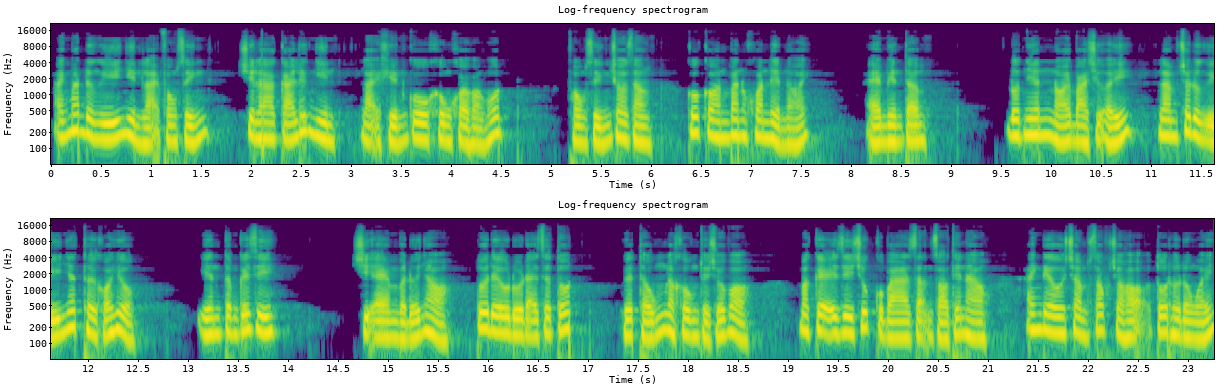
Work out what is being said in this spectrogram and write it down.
Ánh mắt Đường Ý nhìn lại Phong Sính, chỉ là cái liếc nhìn lại khiến cô không khỏi hoảng hốt. Phong Sính cho rằng cô còn băn khoăn liền nói, "Em yên tâm." Đột nhiên nói ba chữ ấy, làm cho Đường Ý nhất thời khó hiểu. Yên tâm cái gì? Chị em và đứa nhỏ tôi đều đối đãi rất tốt, huyết thống là không thể chối bỏ, mặc kệ di chúc của bà dặn dò thế nào, anh đều chăm sóc cho họ tốt hơn ông ấy.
